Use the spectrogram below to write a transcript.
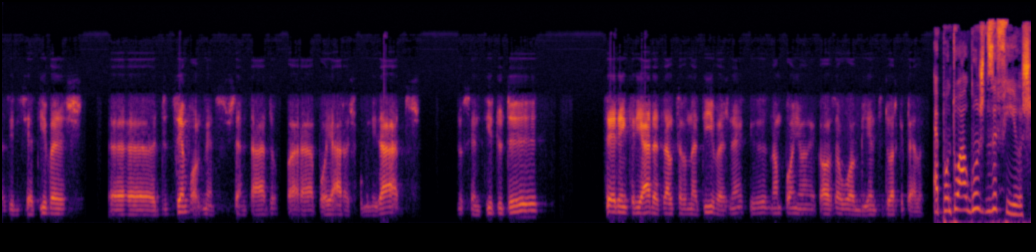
as iniciativas de desenvolvimento sustentado para apoiar as comunidades, no sentido de serem criadas alternativas né, que não ponham em causa o ambiente do arquipélago. Apontou alguns desafios.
